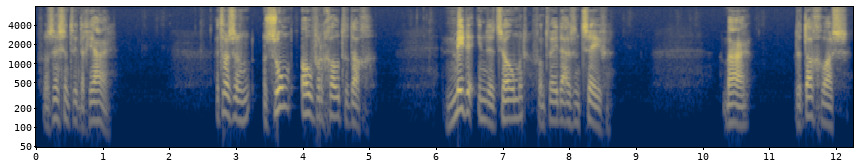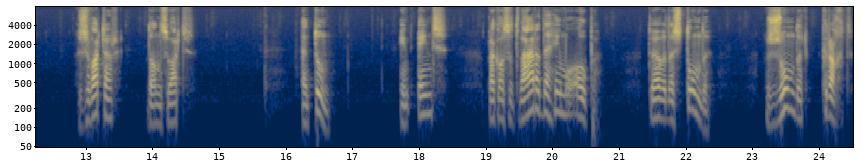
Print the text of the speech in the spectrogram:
van 26 jaar. Het was een zonovergoten dag, midden in de zomer van 2007. Maar de dag was zwarter dan zwart. En toen, ineens, brak als het ware de hemel open, terwijl we daar stonden, zonder kracht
